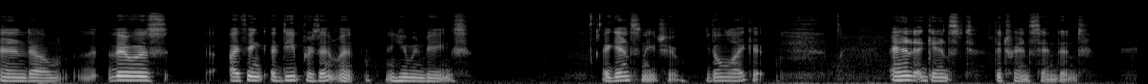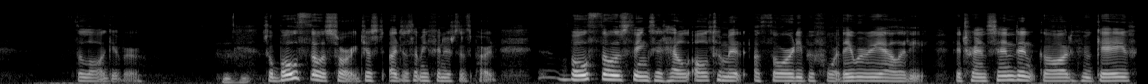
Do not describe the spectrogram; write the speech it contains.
And um, there was, I think, a deep resentment in human beings against nature. You don't like it. And against the transcendent, the lawgiver. So both those, sorry, just uh, just let me finish this part. Both those things had held ultimate authority before. They were reality. The transcendent God who gave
